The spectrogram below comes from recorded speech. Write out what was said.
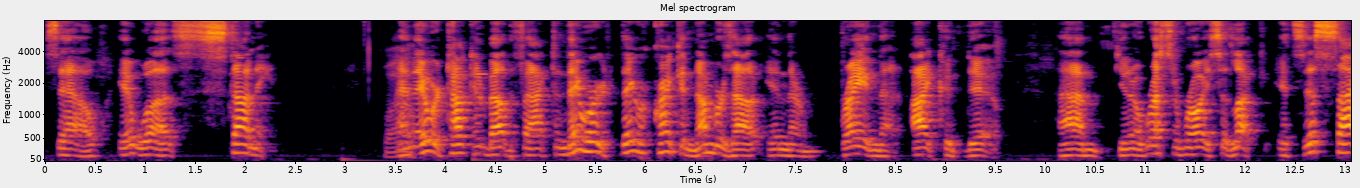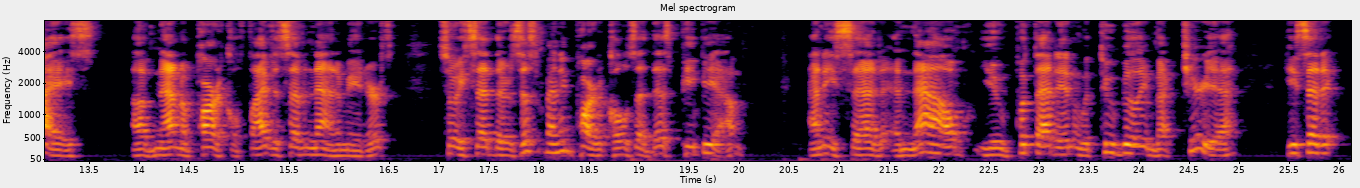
So it was stunning. Wow. And they were talking about the fact, and they were they were cranking numbers out in their brain that I could do. Um, you know, Rustum Roy said, "Look, it's this size of nanoparticle, five to seven nanometers." So he said, there's this many particles at this ppm. And he said, and now you put that in with 2 billion bacteria. He said, it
